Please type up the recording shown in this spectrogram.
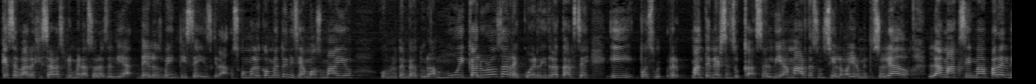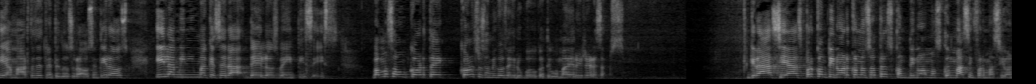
que se va a registrar las primeras horas del día de los 26 grados. Como le comento, iniciamos mayo con una temperatura muy calurosa, recuerde hidratarse y pues mantenerse en su casa. El día martes un cielo mayormente soleado, la máxima para el día martes de 32 grados centígrados y la mínima que será de los 26. Vamos a un corte con nuestros amigos del Grupo Educativo Madero y regresamos. Gracias por continuar con nosotros. Continuamos con más información,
